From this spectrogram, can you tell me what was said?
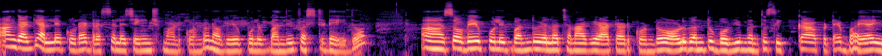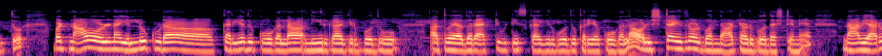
ಹಂಗಾಗಿ ಅಲ್ಲೇ ಕೂಡ ಡ್ರೆಸ್ ಎಲ್ಲ ಚೇಂಜ್ ಮಾಡಿಕೊಂಡು ನಾವು ವೇವ್ ಪೂಲಿಗೆ ಬಂದ್ವಿ ಫಸ್ಟ್ ಡೇ ಇದು. ಸೊ ವೇವ್ ಪೂಲಿಗೆ ಬಂದು ಎಲ್ಲ ಚೆನ್ನಾಗಿ ಆಟ ಆಡಿಕೊಂಡು, ಅವಳಿಗಂತೂ ಭವ್ಯಂಗಂತೂ ಸಿಕ್ಕಾಪಟ್ಟೆ ಭಯ ಇತ್ತು. ಬಟ್ ನಾವು ಅವಳನ್ನ ಎಲ್ಲೂ ಕೂಡ ಕರೆಯೋದಕ್ಕೆ ಹೋಗಲ್ಲ. ನೀರಿಗಾಗಿರ್ಬೋದು ಅಥವಾ ಯಾವ್ದಾದ್ರು ಆ್ಯಕ್ಟಿವಿಟೀಸ್ಗಾಗಿರ್ಬೋದು ಕರೆಯೋಕ್ಕೆ ಹೋಗಲ್ಲ. ಅವಳು ಇಷ್ಟ ಇದ್ದರೆ ಅವಳು ಬಂದು ಆಟ ಆಡ್ಬೋದು ಅಷ್ಟೇ ನಾವು ಯಾರೂ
